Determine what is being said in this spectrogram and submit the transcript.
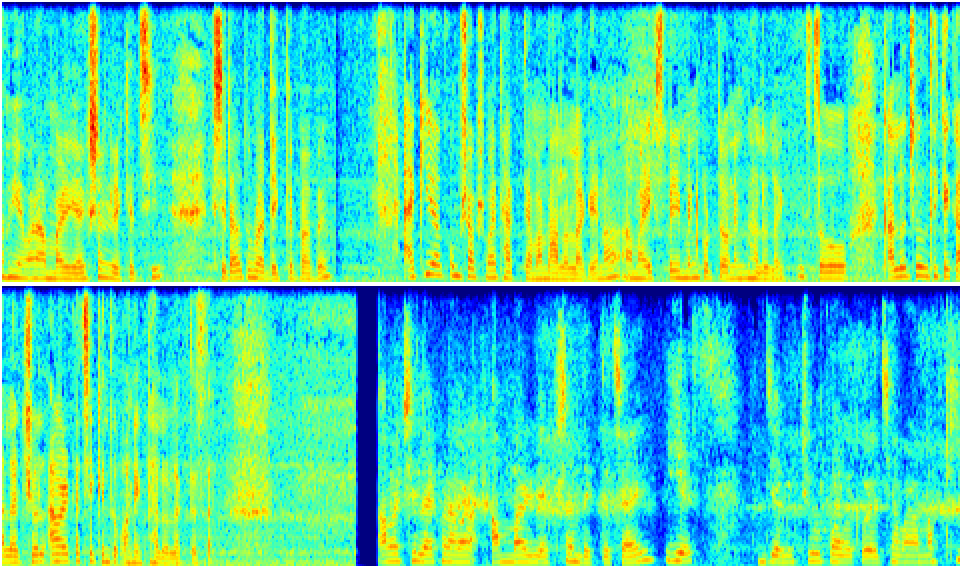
আমি আমার আম্মার রিয়াকশান রেখেছি, সেটাও তোমরা দেখতে পাবে। একই রকম সবসময় থাকতে আমার ভালো লাগে না। আমার এক্সপেরিমেন্ট করতে অনেক ভালো লাগে। সো কালো চুল থেকে কালার চুল আমার কাছে কিন্তু অনেক ভালো লাগতেছে। আমার ছেলে এখন আমার আম্মার রিয়াকশন দেখতে চাই ইয়েস যে আমি চুল কালার করেছি আমার আম্মা কি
